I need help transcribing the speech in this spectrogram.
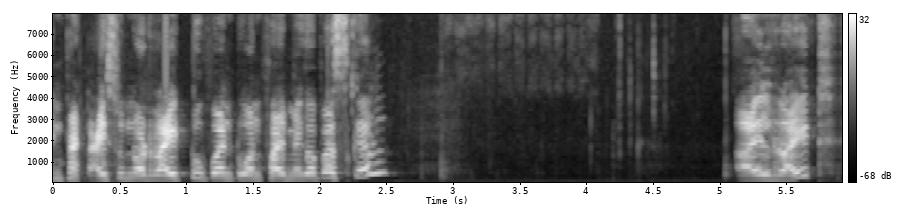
in fact, I should not write 2.15 megapascal, I will write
